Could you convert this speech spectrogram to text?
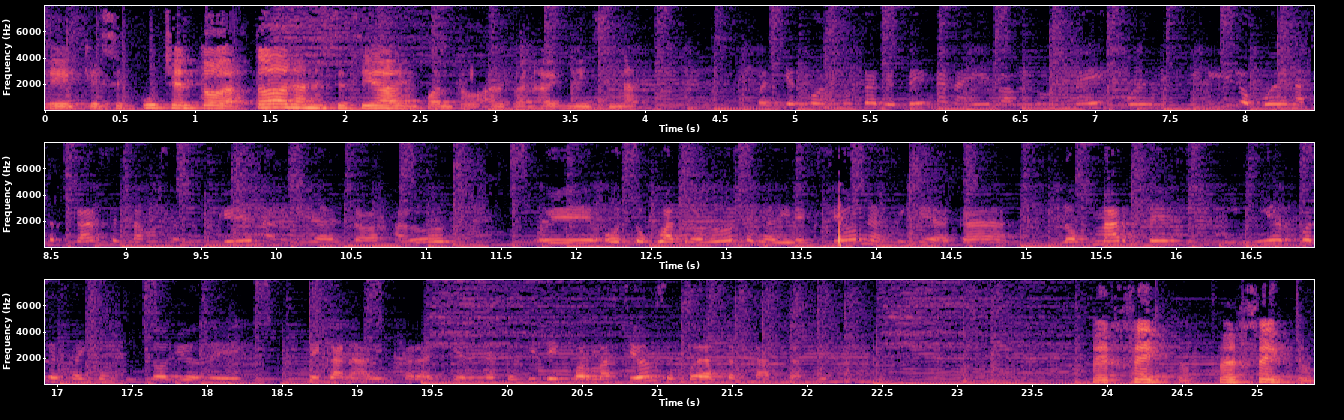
eh, que se escuchen todas, todas las necesidades en cuanto al cannabis medicinal. Cualquier consulta que tengan, ahí va a haber un mail, pueden escribir o pueden acercarse. Estamos en Neuquén, Avenida del Trabajador eh, 842 es la dirección, así que acá los martes y miércoles hay consultorio de, de cannabis. Para quien necesite información se puede acercar también. Perfecto, perfecto,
